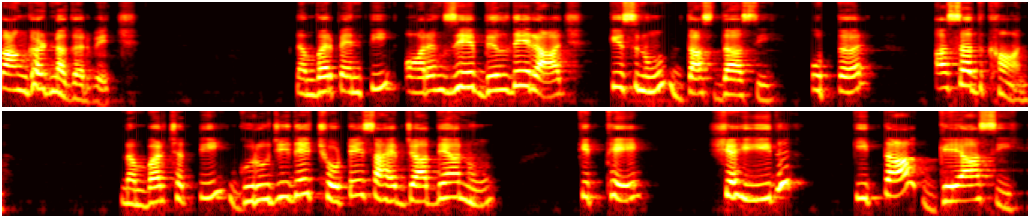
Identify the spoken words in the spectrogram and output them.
ਕਾਂਗੜ ਨਗਰ ਵਿੱਚ। ਨੰਬਰ 35 ਔਰੰਗਜ਼ੇਬ ਦਿਲ ਦੇ ਰਾਜ ਕਿਸ ਨੂੰ ਦੱਸਦਾ ਸੀ? ਉੱਤਰ, ਅਸਦ ਖਾਨ। ਨੰਬਰ 36 ਗੁਰੂ ਜੀ ਦੇ ਛੋਟੇ ਸਾਹਿਬਜ਼ਾਦਿਆਂ ਨੂੰ ਕਿੱਥੇ ਸ਼ਹੀਦ ਕੀਤਾ ਗਿਆ ਸੀ?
